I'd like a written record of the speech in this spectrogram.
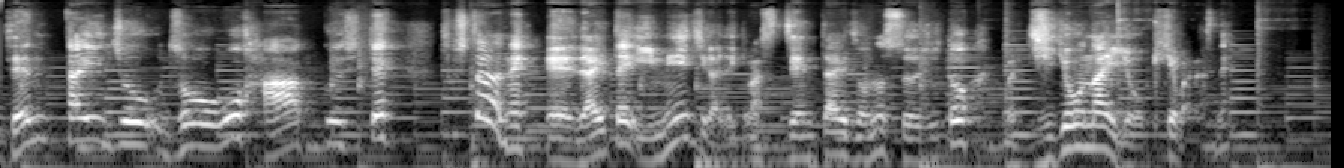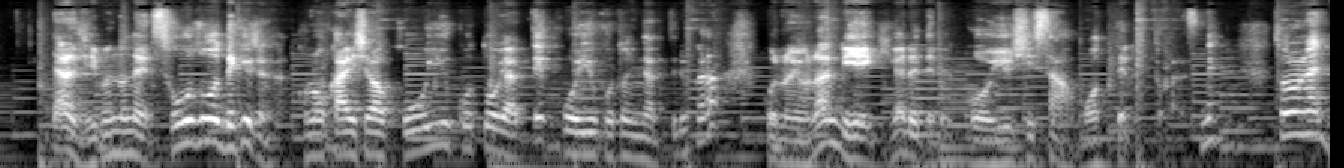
全体像を把握して、そしたらね、えー、大体イメージができます。全体像の数字と、事業内容を聞けばですね。だから自分のね、想像できるじゃないこの会社はこういうことをやって、こういうことになってるから、このような利益が出てる、こういう資産を持ってるとかですね。そのね、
